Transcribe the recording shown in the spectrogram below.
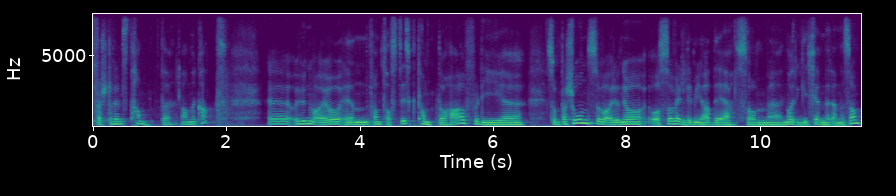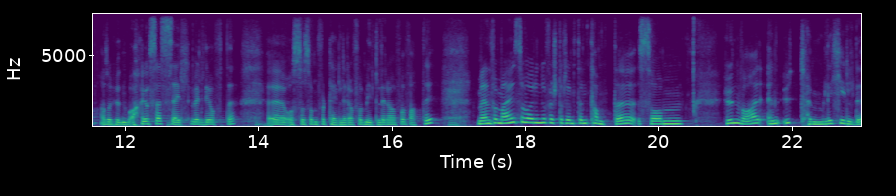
først og fremst tante Anne-Kat. Eh, hun var jo en fantastisk tante å ha, fordi eh, som person så var hun jo også veldig mye av det som eh, Norge kjenner henne som. Altså hun var jo seg selv veldig ofte, også som forteller og formidler og forfatter. Men for meg så var hun jo først og fremst en tante som Hun var en utømmelig kilde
